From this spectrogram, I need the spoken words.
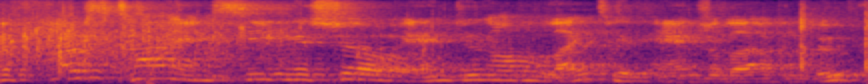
The first time seeing this show and doing all the lights with Angela up in the booth.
